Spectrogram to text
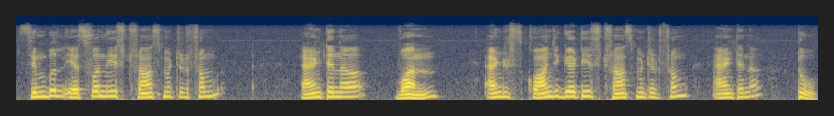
symbol S1 is transmitted from antenna 1 and its conjugate is transmitted from antenna 2.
